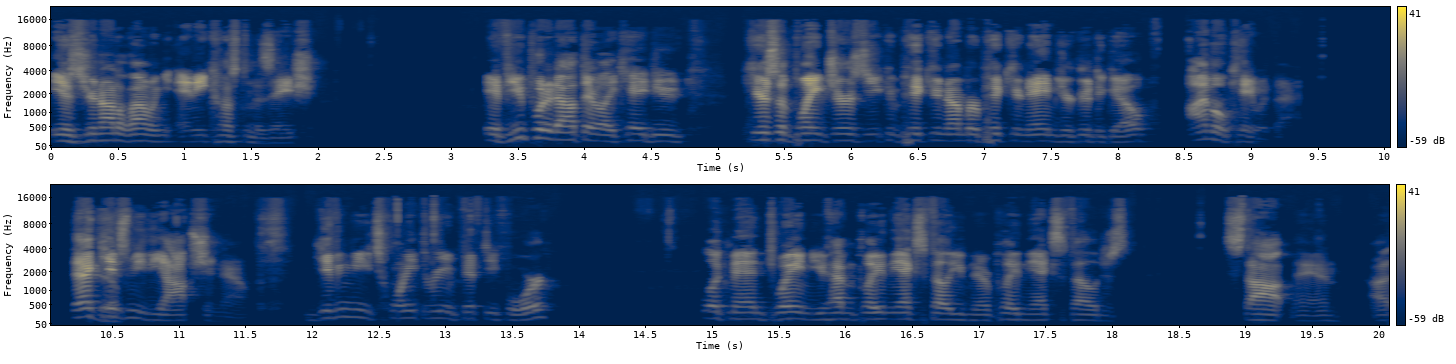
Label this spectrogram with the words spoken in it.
is you're not allowing any customization. If you put it out there like, hey dude, here's a blank jersey, you can pick your number, pick your name, you're good to go. I'm okay with that. That Yep. gives me the option now. Giving me 23 and 54. Look, man, Dwayne, you haven't played in the XFL. You've never played in the XFL. Just stop, man. I,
